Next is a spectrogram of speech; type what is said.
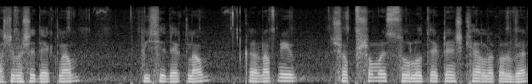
আশেপাশে দেখলাম, পিছিয়ে দেখলাম। কারণ আপনি সব সময় সোলোতে একটা জিনিস খেয়াল করবেন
